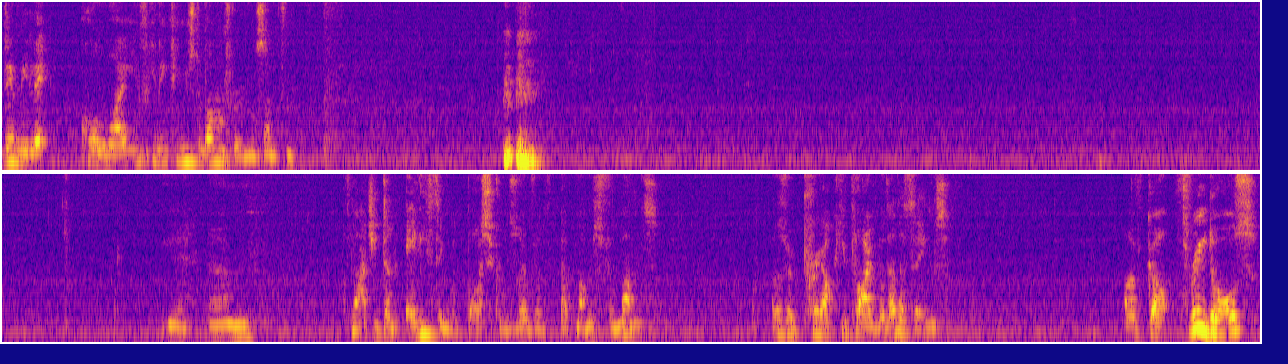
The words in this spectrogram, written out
dimly lit hallway if you need to use the bathroom or something. yeah, um, not actually done anything with bicycles over at Mum's for months. I was preoccupied with other things. I've got three doors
